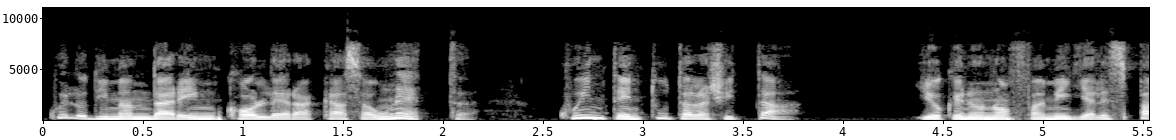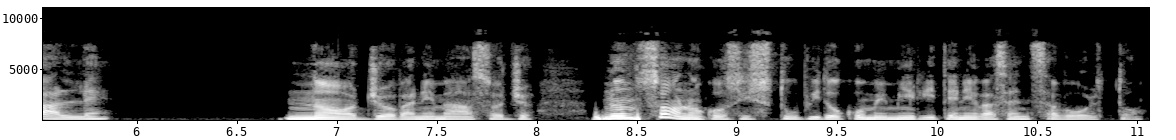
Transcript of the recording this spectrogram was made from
Quello di mandare in collera a casa Unet, quinta in tutta la città, io che non ho famiglia alle spalle? No, giovane Masog, non sono così stupido come mi riteneva senza volto.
